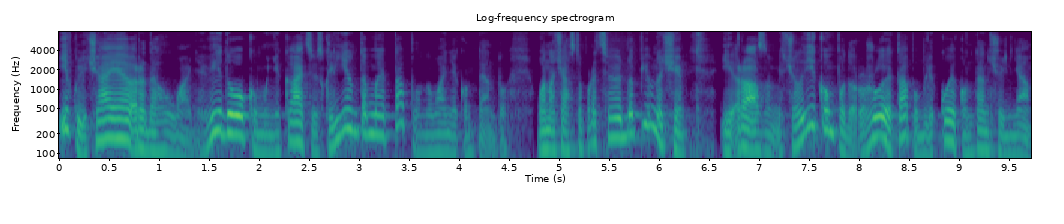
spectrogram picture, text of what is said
і включає редагування відео, комунікацію з клієнтами та планування контенту. Вона часто працює до півночі і разом із чоловіком подорожує та публікує контент щодня.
